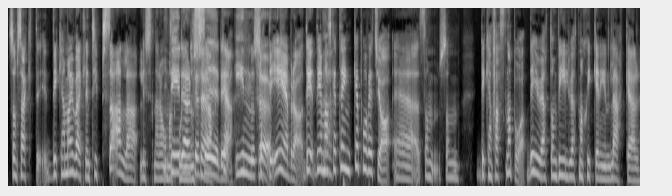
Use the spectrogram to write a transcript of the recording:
som sagt, det kan man ju verkligen tipsa alla lyssnare om att gå in och söka. Det är därför jag säger det, in och sök. För att det är bra. Det, det man ska tänka på vet jag, eh, som, som det kan fastna på, det är ju att de vill ju att man skickar in läkar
